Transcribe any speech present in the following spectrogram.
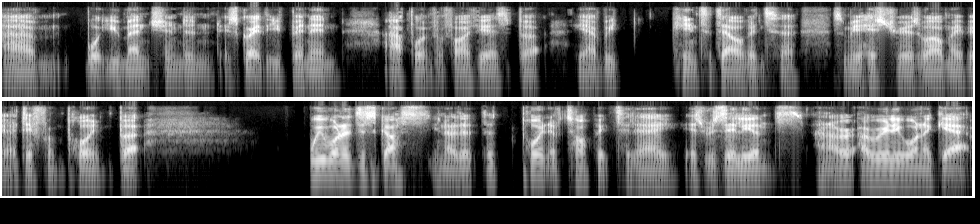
um, what you mentioned, and it's great that you've been in AvePoint for five years. But yeah, we keen to delve into some of your history as well, maybe at a different point. But we want to discuss, you know, the, the point of topic today is resilience, and I, I really want to get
